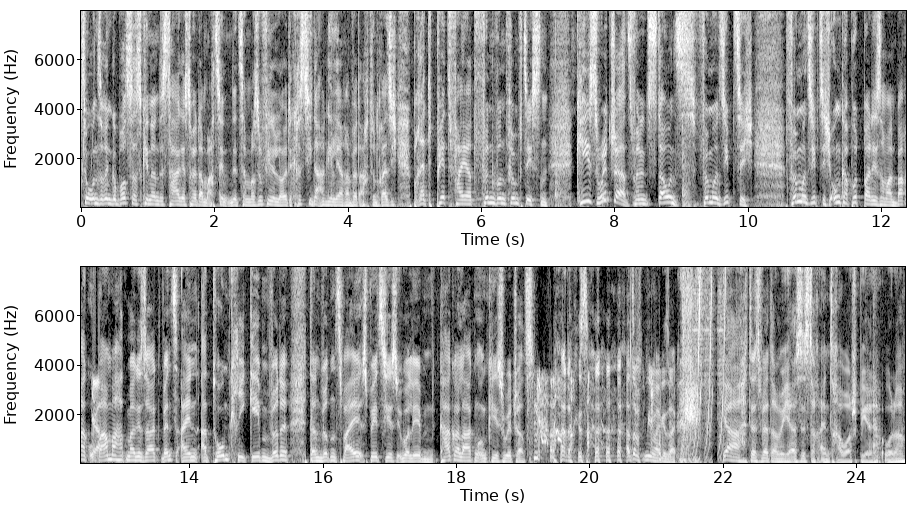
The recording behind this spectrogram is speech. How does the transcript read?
Zu unseren Geburtstagskindern des Tages heute am 18. Dezember so viele Leute. Christina Aguilera wird 38. Brett Pitt feiert 55. Keith Richards von den Stones 75. 75 unkaputtbar dieser Mann. Barack Ja. Obama hat mal gesagt, wenn es einen Atomkrieg geben würde, dann würden zwei Spezies überleben. Kakerlaken und Keith Richards. hat, er gesagt. hat er wirklich mal gesagt. Ja, das Wetter, Micha, es ist doch ein Trauerspiel, oder?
